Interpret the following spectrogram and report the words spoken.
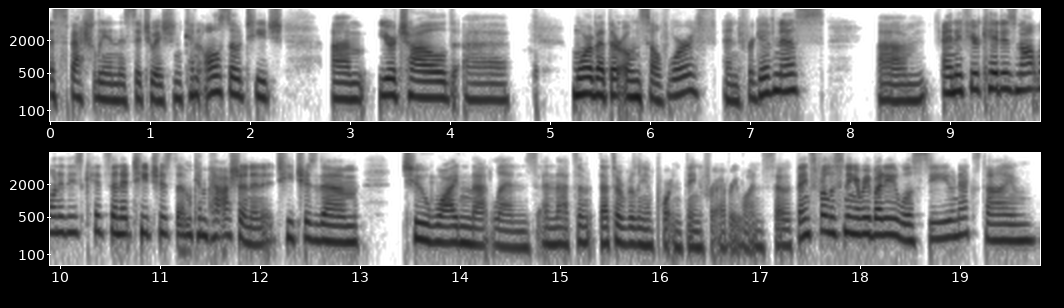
especially in this situation, can also teach um, your child uh, more about their own self worth and forgiveness. Um, and if your kid is not one of these kids, then it teaches them compassion and it teaches them to widen that lens. And that's a that's a really important thing for everyone. So thanks for listening, everybody. We'll see you next time.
